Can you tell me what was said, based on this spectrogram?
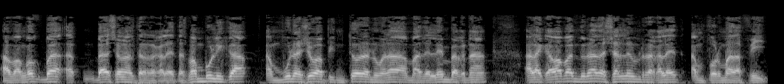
a Van Gogh va, va deixar un altre regalet. Es va embolicar amb una jove pintora anomenada Madeleine Bernard, a la que va abandonar deixant-li un regalet en forma de fill.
